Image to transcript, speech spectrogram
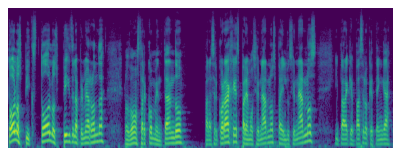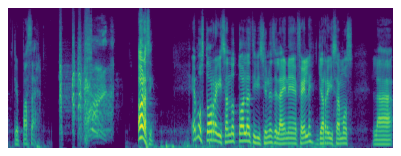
todos los picks, todos los picks de la primera ronda los vamos a estar comentando para hacer corajes, para emocionarnos, para ilusionarnos y para que pase lo que tenga que pasar. Ahora sí, hemos estado revisando todas las divisiones de la NFL. Ya revisamos la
